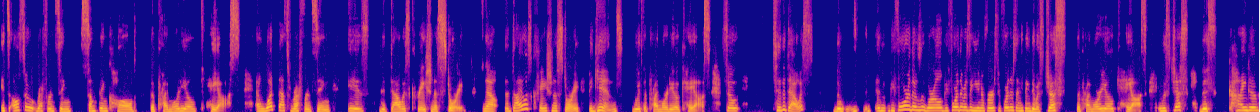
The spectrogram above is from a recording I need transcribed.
it's also referencing something called the primordial chaos, and what that's referencing is the Taoist creationist story. Now, the Taoist creationist story begins with the primordial chaos. So, to the Taoists, the before there was a world, before there was a universe, before there's anything, there was just the primordial chaos. It was just this kind of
